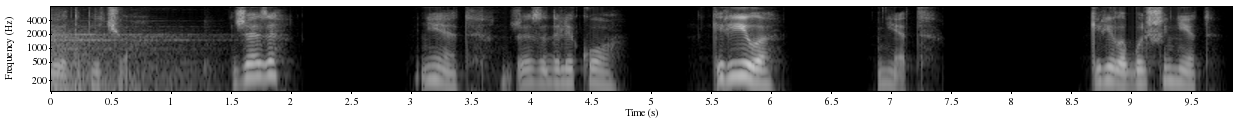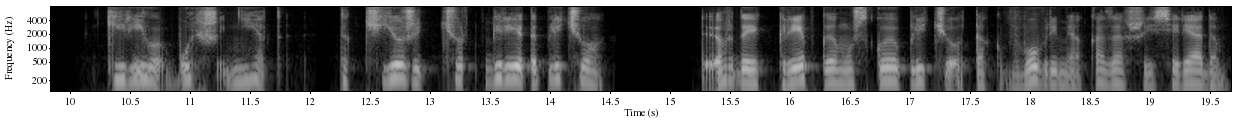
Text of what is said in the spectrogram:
Чье это плечо? Джезе? Нет, Джезе далеко. Кирилла! Нет. Кирилла больше нет. Кирилла больше нет. Так чье же, черт побери, это плечо? Твердое, крепкое мужское плечо, так вовремя оказавшееся рядом.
